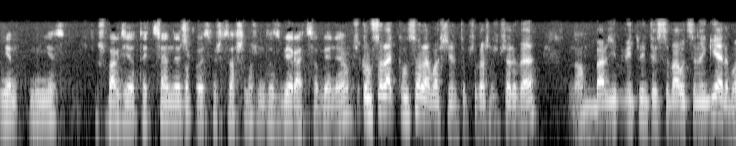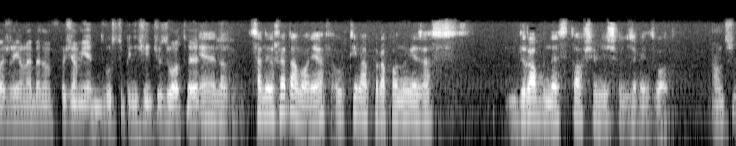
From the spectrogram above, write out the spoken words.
nie, nie już bardziej od tej ceny, bo powiedzmy, że zawsze można dozbierać sobie, nie? Konsola, konsola właśnie, to przepraszam, że przerwę. No. Bardziej by mnie tu interesowały ceny gier, bo jeżeli one będą w poziomie 250 zł. Nie, no ceny już wiadomo, nie? Ultima proponuje za drobne 189 zł. No, czy...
